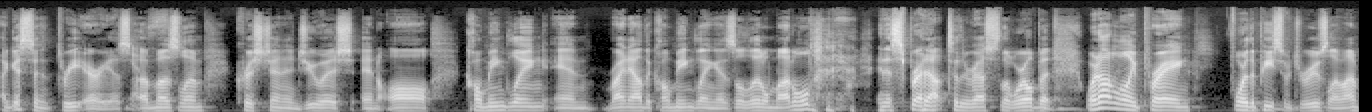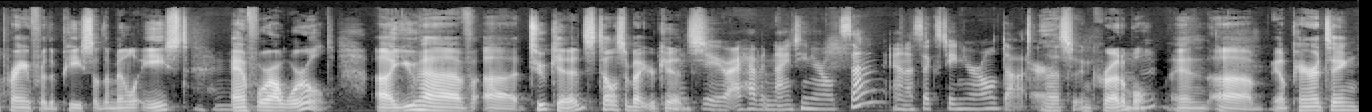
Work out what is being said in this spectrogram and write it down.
I guess in three areas: yes. a Muslim, Christian and Jewish and all commingling. And right now, the commingling is a little muddled Yeah. and it's spread out to the rest of the world. But we're not only praying for the peace of Jerusalem, I'm praying for the peace of the Middle East Mhm. and for our world. Uh, you have uh, two kids. Tell us about your kids. I do. I have a 19 year old son and a 16 year old daughter. That's incredible. Mm-hmm. And um, you know, parenting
